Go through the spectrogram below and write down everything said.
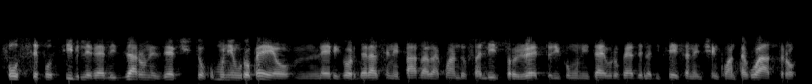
fosse possibile realizzare un esercito comune europeo, mm, lei ricorderà se ne parla da quando fallì il progetto di comunità europea della difesa nel 1954,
